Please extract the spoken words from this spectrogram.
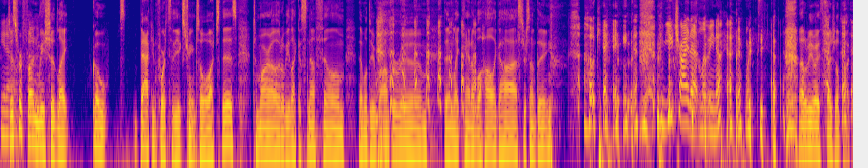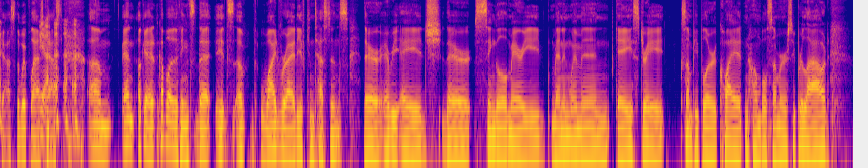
you know Just for fun, we should like go back and forth to the extreme. So we'll watch this tomorrow. It'll be like a snuff film. Then we'll do Romper Room. then like Cannibal Holocaust or something. okay you try that and let me know how it works yeah, that'll be my special podcast, the Whiplash Yeah. Cast. Um, and okay, a couple other things that it's a wide variety of contestants. They're every age. They're single, married, men and women, gay, straight. Some people are quiet and humble. Some are super loud.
